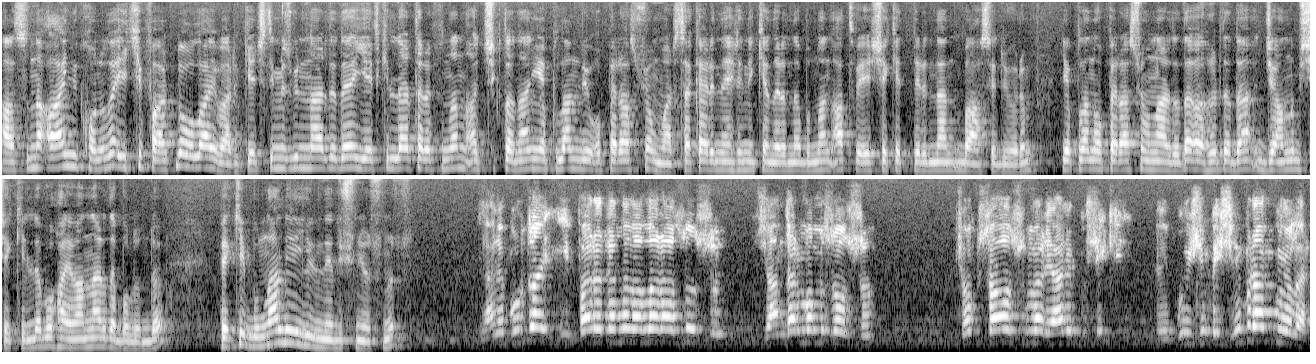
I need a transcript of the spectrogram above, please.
aslında aynı konuda iki farklı olay var. Geçtiğimiz günlerde de yetkililer tarafından açıklanan yapılan bir operasyon var. Sakarya Nehri'nin kenarında bulunan at ve eşek etlerinden bahsediyorum. Yapılan operasyonlarda da ahırda da canlı bir şekilde bu hayvanlar da bulundu. Peki bunlarla ilgili ne düşünüyorsunuz? Yani burada ihbar edenden Allah razı olsun. Jandarmamız olsun. Çok sağ olsunlar yani bu şekil e, bu işin peşini bırakmıyorlar.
